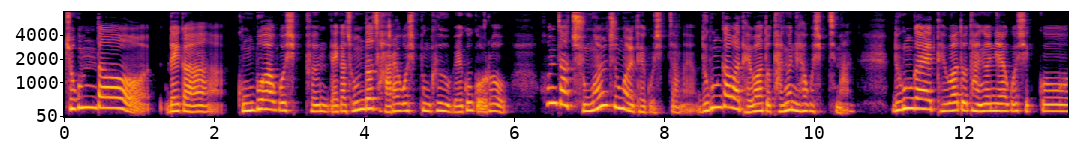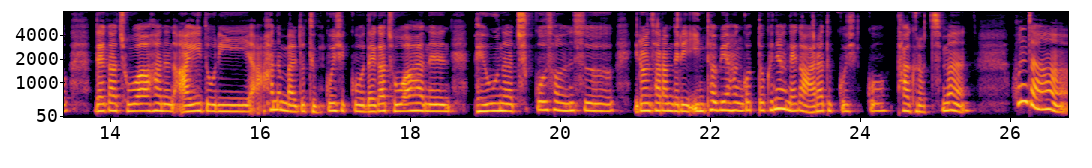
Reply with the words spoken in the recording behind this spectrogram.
조금 더 내가 공부하고 싶은, 내가 좀 더 잘하고 싶은 그 외국어로 혼자 중얼중얼 대고 싶잖아요. 누군가와 대화도 당연히 하고 싶지만, 누군가의 대화도 당연히 하고 싶고, 내가 좋아하는 아이돌이 하는 말도 듣고 싶고, 내가 좋아하는 배우나 축구 선수, 이런 사람들이 인터뷰한 것도 그냥 내가 알아듣고 싶고, 다 그렇지만, 혼자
